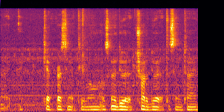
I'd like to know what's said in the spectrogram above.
I kept pressing it too long. I was gonna do it. Try to do it at the same time.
